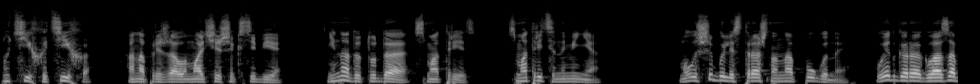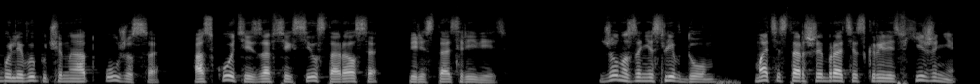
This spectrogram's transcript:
«Ну тихо, тихо!» — она прижала мальчишек к себе. «Не надо туда смотреть. Смотрите на меня». Малыши были страшно напуганы. У Эдгара глаза были выпучены от ужаса, а Скотти изо всех сил старался перестать реветь. Джона занесли в дом. Мать и старшие братья скрылись в хижине,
